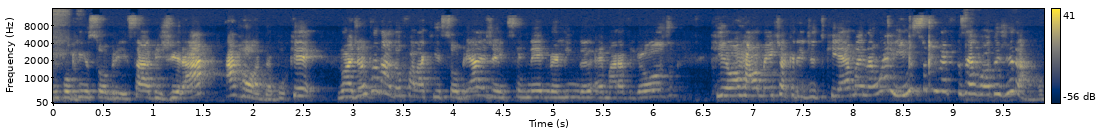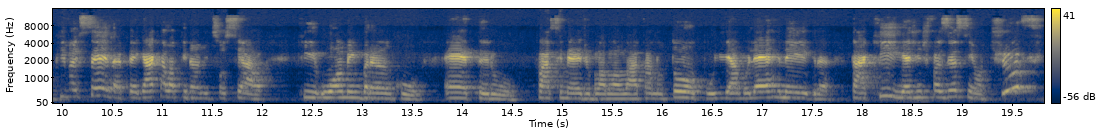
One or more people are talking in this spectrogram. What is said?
um pouquinho sobre, sabe, girar a roda, porque não adianta nada eu falar aqui sobre, ai ah, gente, ser negro é lindo, é maravilhoso, que eu realmente acredito que é, mas não é isso que vai fazer a roda girar. O que vai ser é pegar aquela pirâmide social que o homem branco, hétero, classe média, blá blá blá, tá no topo, e a mulher negra tá aqui, e a gente fazer assim, ó, tchuf,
